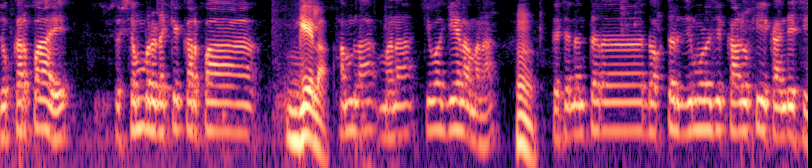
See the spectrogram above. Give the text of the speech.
जो करपा आहे तो शंभर टक्के करपा गेला. थांबला म्हणा किंवा गेला म्हणा. त्याच्यानंतर डॉक्टर जी मुळे जी काळुकी आहे कांद्याची.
